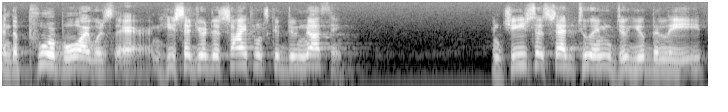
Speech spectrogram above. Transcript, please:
And the poor boy was there, and he said, Your disciples could do nothing. And Jesus said to him, Do you believe?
